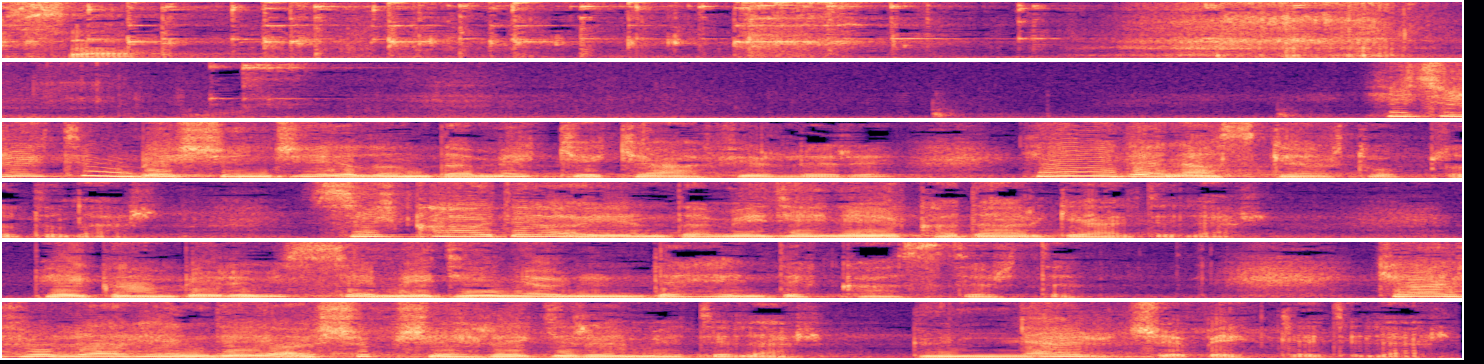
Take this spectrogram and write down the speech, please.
Sağ ol. Hicretin 5. yılında Mekke kafirleri yeniden asker topladılar. Zilkade ayında Medine'ye kadar geldiler. Peygamberimiz ise Medine önünde hendek kazdırdı. Kafirler hendeyi aşıp şehre giremediler. Günlerce beklediler.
